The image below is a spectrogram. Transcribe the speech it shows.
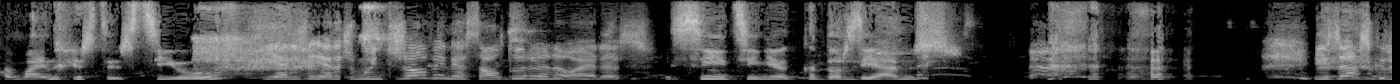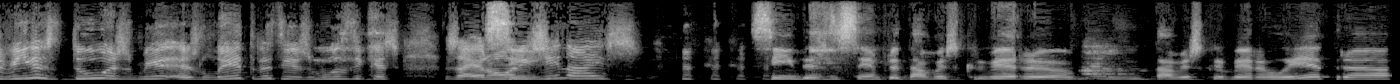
também neste estilo. E eras, eras muito jovem nessa altura, não eras? Sim, tinha 14 anos. E já escrevias tu as, as letras e as músicas, já eram Sim. originais. Sim, desde sempre estava a escrever, eh, estava a escrever a letra,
